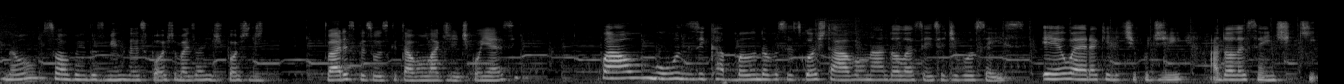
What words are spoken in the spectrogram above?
Não só vendo as minhas respostas, mas as respostas de várias pessoas que estavam lá que a gente conhece. Qual música, banda vocês gostavam na adolescência de vocês? Eu era aquele tipo de adolescente que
